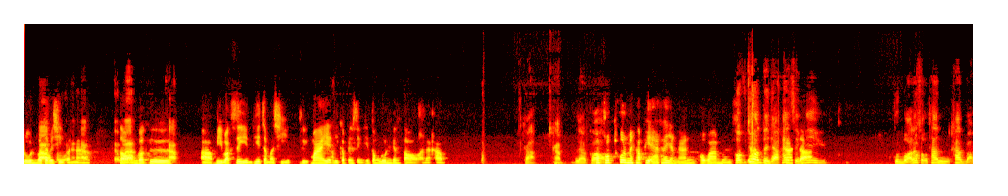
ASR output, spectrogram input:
ลุ้นว่าจะไปฉีดวันไหนแต่สอว่างก็คือครับอ่ามีวัคซีนที่จะมาฉีดหรือไม่อันนี้ก็เป็นสิ่งที่ต้องลุ้นกันต่อนะครับ ครับครับ แล้วก็ก็ครบถ้วนไหมครับพี่แอร์ถ้าอย่างนั้น เพราะว่าเหมือนครบถ้วนแต่สัญญณอยากให้สิ่งน่จะที่คุณหมอทั้งสองท่านคาดหวัง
